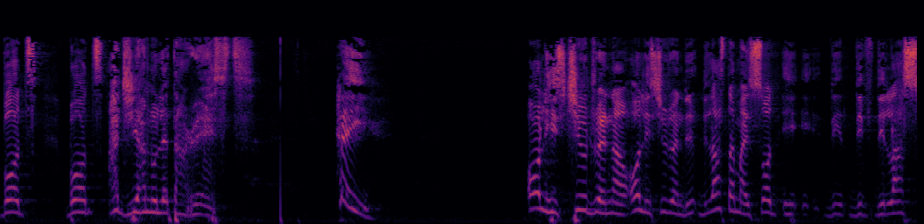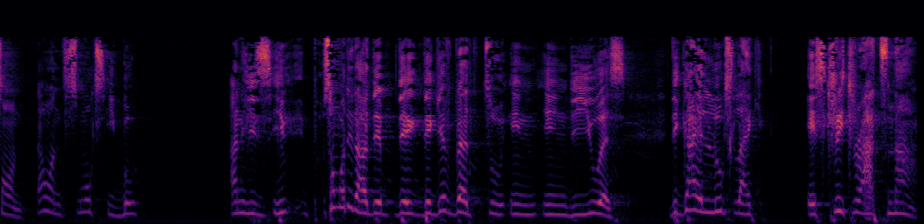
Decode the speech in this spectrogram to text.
but but Ajiano let him rest. Hey, all his children now, all his children. The, the last time I saw the, the, the, last son, that one smokes Igbo. And he's he, somebody that they, they, they gave birth to in, in the US. The guy looks like a street rat now.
